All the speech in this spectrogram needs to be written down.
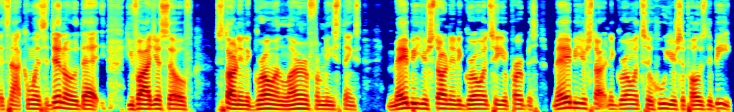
It's not coincidental that you find yourself starting to grow and learn from these things. Maybe you're starting to grow into your purpose. Maybe you're starting to grow into who you're supposed to be.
